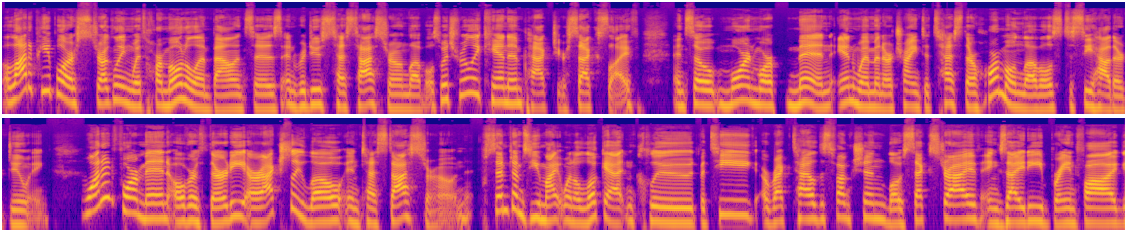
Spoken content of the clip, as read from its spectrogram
A lot of people are struggling with hormonal imbalances and reduced testosterone levels, which really can impact your sex life life. And so more and more men and women are trying to test their hormone levels to see how they're doing. One in four men over 30 are actually low in testosterone. Symptoms you might want to look at include fatigue, erectile dysfunction, low sex drive, anxiety, brain fog,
